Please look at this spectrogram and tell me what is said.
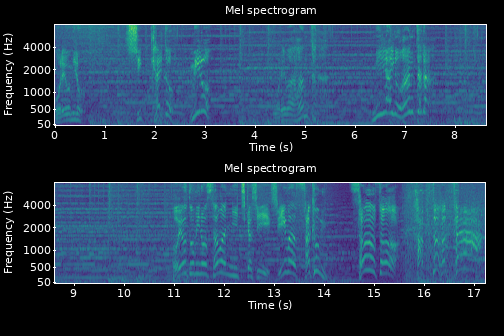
俺を見ろ。しっかりと見ろ。俺はあんただ。未来のあんただ。豊臣の左腕に近しい島左近さあさあはったはった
